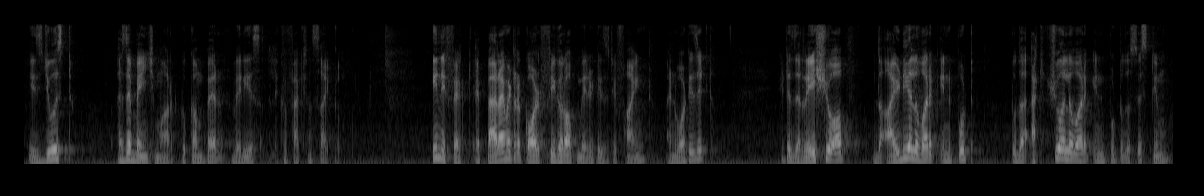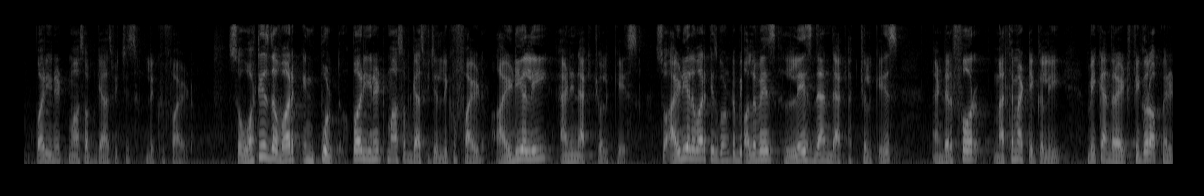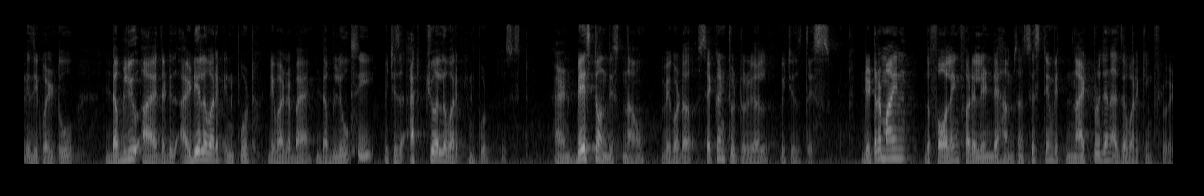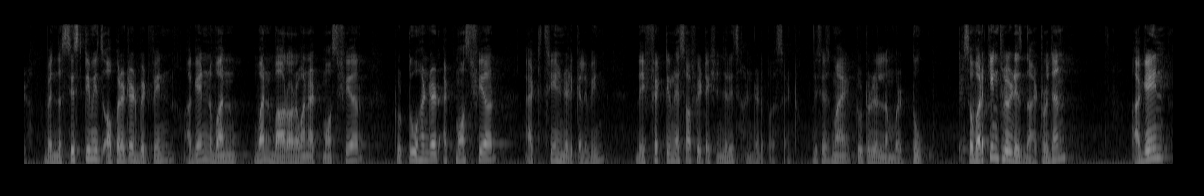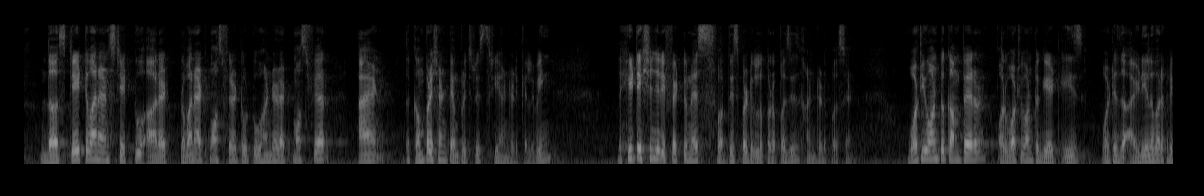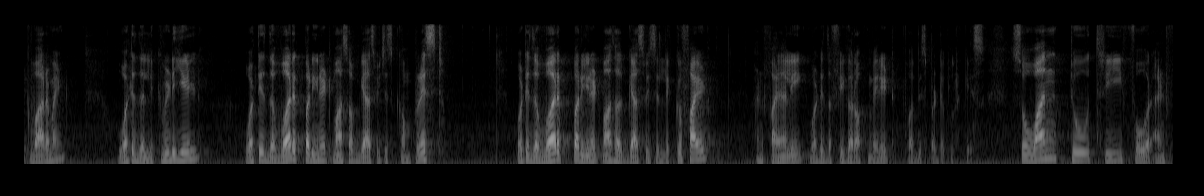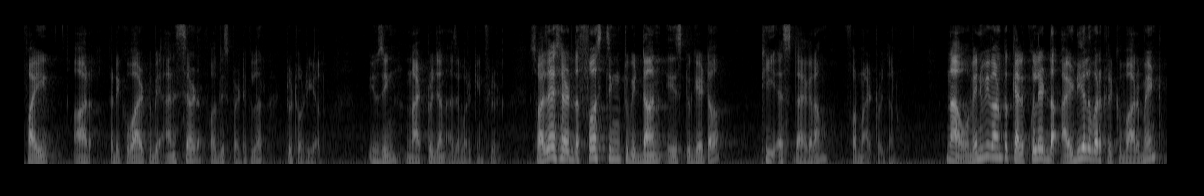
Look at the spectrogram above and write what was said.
is used as a benchmark to compare various liquefaction cycle. In effect, a parameter called figure of merit is defined and what is it? It is the ratio of the ideal work input to the actual work input to the system per unit mass of gas which is liquefied. So, what is the work input per unit mass of gas which is liquefied ideally and in actual case. So, ideal work is going to be always less than the actual case and therefore, mathematically we can write figure of merit is equal to W i that is ideal work input divided by W c which is actual work input to the system. And based on this now we got a second tutorial which is this. Determine the following for a Linde-Hampson system with nitrogen as a working fluid. When the system is operated between again 1, 1 bar or 1 atmosphere to 200 atmosphere at 300 Kelvin, the effectiveness of heat exchanger is 100 percent. This is my tutorial number 2. So, working fluid is nitrogen. Again the state 1 and state 2 are at 1 atmosphere to 200 atmosphere and the compression temperature is 300 Kelvin. The heat exchanger effectiveness for this particular purpose is 100 percent. What you want to compare or what you want to get is what is the ideal work requirement, what is the liquid yield, what is the work per unit mass of gas which is compressed, what is the work per unit mass of gas which is liquefied and finally, what is the figure of merit for this particular case. So, 1, 2, 3, 4 and 5 are required to be answered for this particular tutorial using nitrogen as a working fluid. So, as I said the first thing to be done is to get a TS diagram for nitrogen. Now, when we want to calculate the ideal work requirement,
